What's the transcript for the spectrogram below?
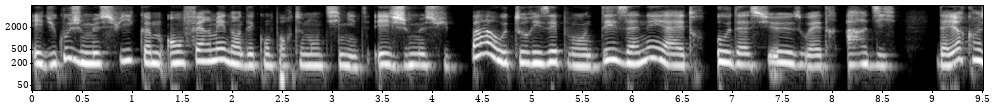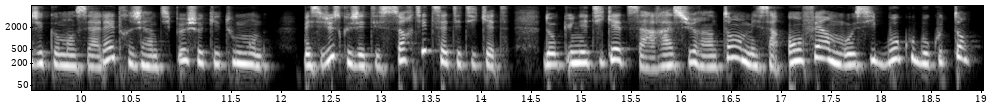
Et du coup, je me suis comme enfermée dans des comportements timides. Et je me suis pas autorisée pendant des années à être audacieuse ou à être hardie. D'ailleurs, quand j'ai commencé à l'être, j'ai un petit peu choqué tout le monde. Mais c'est juste que j'étais sortie de cette étiquette. Donc, une étiquette, ça rassure un temps, mais ça enferme aussi beaucoup, beaucoup de temps.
